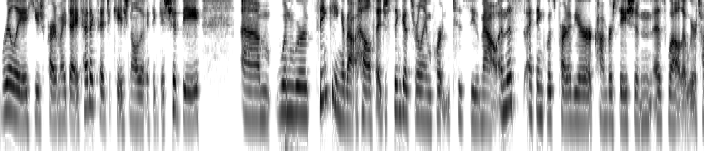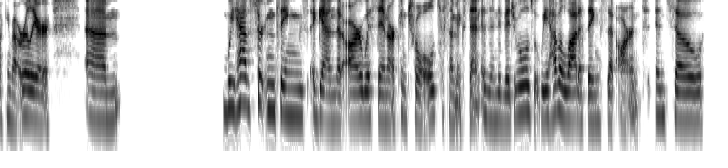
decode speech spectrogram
really a huge part of my dietetics education although i think it should be um, when we're thinking about health, I just think it's really important to zoom out. And this, I think, was part of your conversation as well that we were talking about earlier. Um, we have certain things, again, that are within our control to some extent as individuals, but we have a lot of things that aren't. And so,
